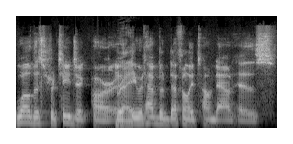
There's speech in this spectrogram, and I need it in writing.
Well, the strategic part, Right. he would have to definitely tone down his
